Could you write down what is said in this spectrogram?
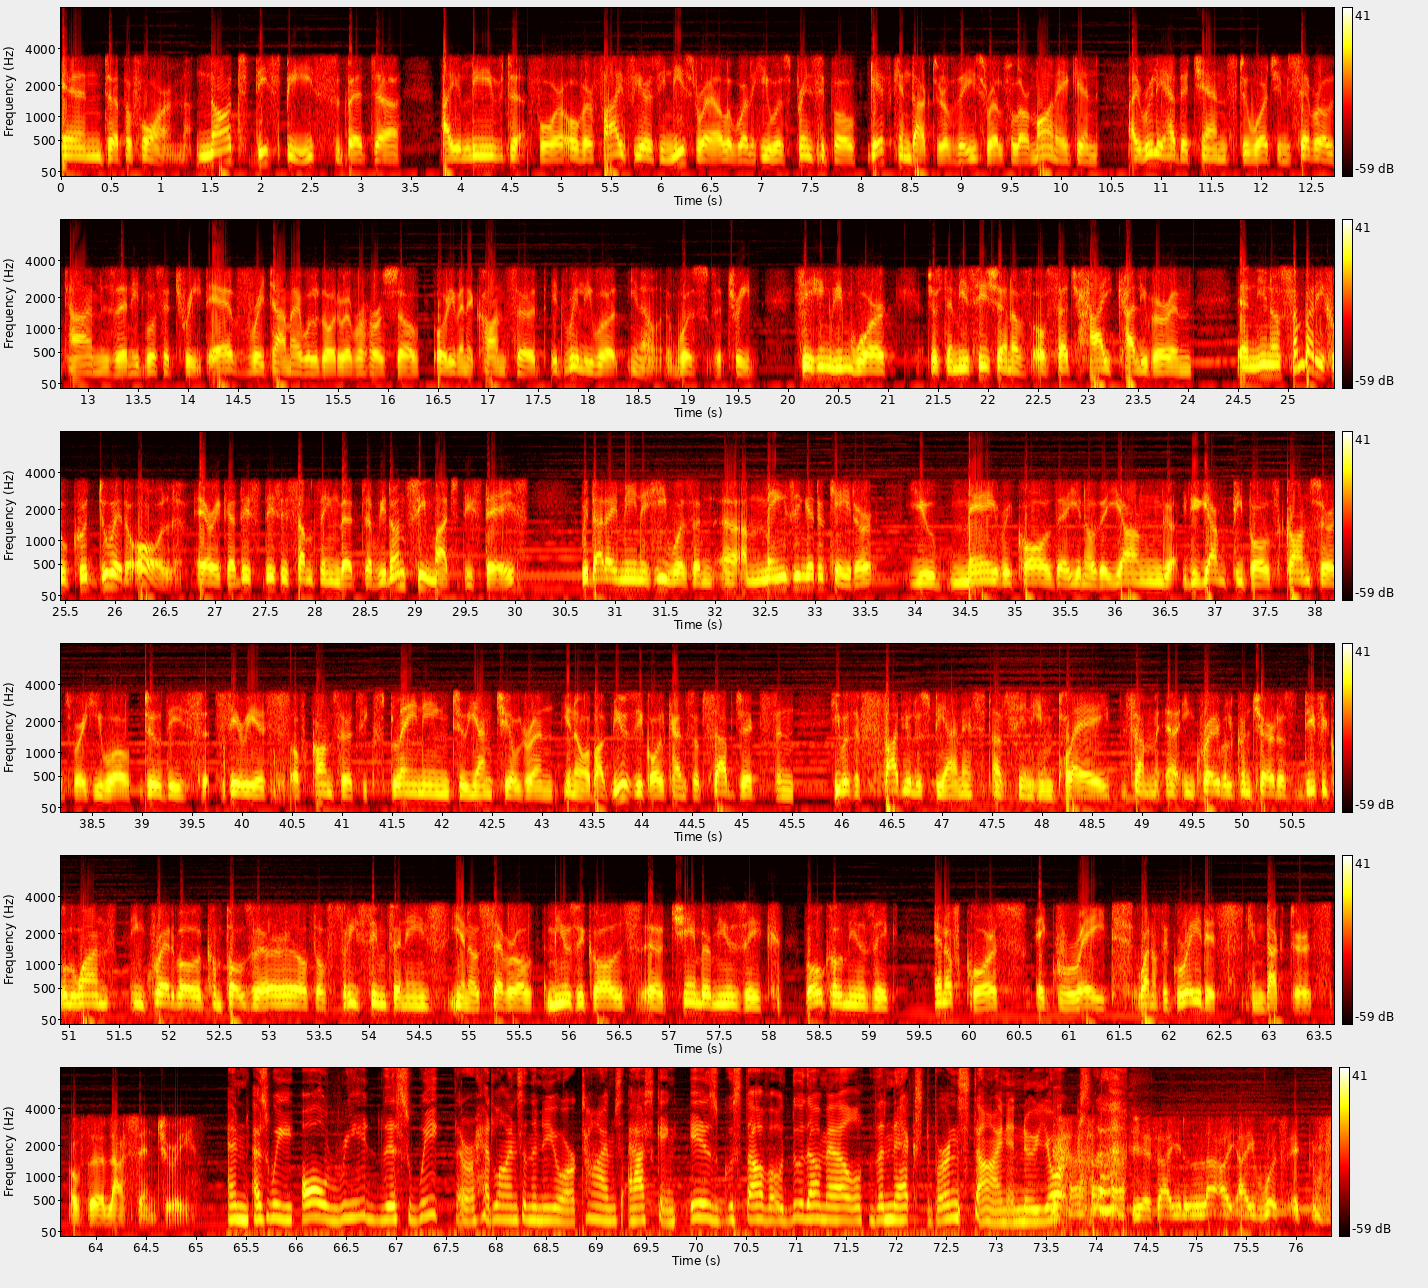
and uh, perform. Not this piece, but uh, I lived for over five years in Israel, where he was principal guest conductor of the Israel Philharmonic, and I really had the chance to watch him several times, and it was a treat. Every time I will go to a rehearsal or even a concert, it really was, you know, was a treat. Seeing him work, just a musician of, of such high caliber and and you know somebody who could do it all erica this this is something that uh, we don't see much these days. With that i mean he was an uh, amazing educator. You may recall the you know the young the young people's concerts where he will do this series of concerts explaining to young children you know about music all kinds of subjects. And he was a fabulous pianist. I've seen him play some uh, incredible concertos, difficult ones, incredible composer of, of three symphonies, you know, several musicals, uh, chamber music, vocal music, and of course, a great, one of the greatest conductors of the last century. And as we all read this week, there are headlines in the New York Times asking, Is Gustavo Dudamel the next Bernstein in New York? yes, I, I was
